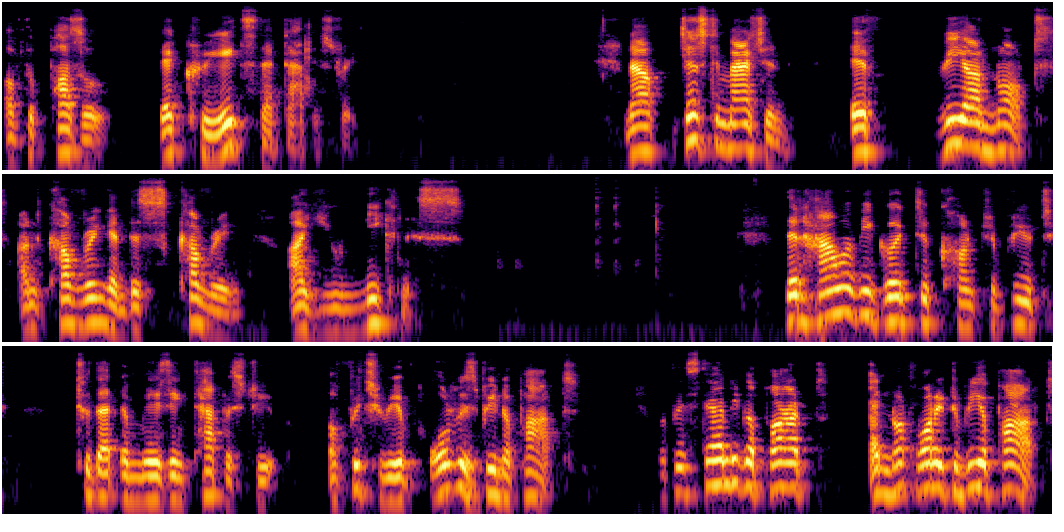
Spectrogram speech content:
of the puzzle that creates that tapestry. Now, just imagine if we are not uncovering and discovering our uniqueness, then how are we going to contribute to that amazing tapestry of which we have always been a part? But we're standing apart and not wanting to be a part.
